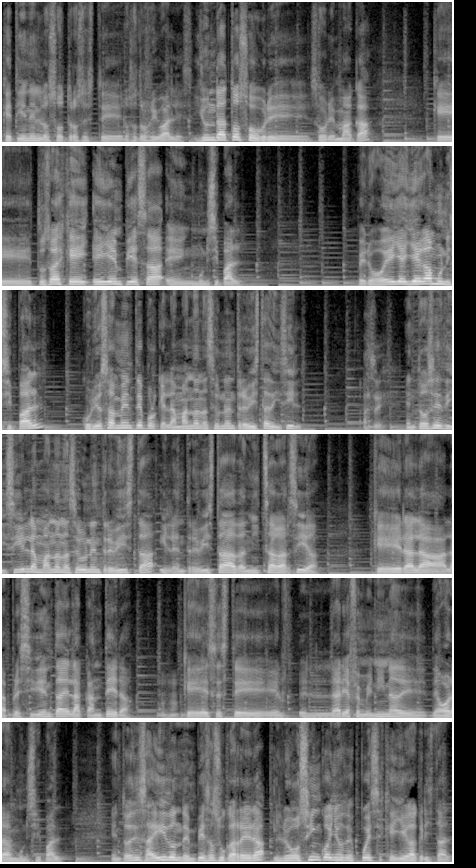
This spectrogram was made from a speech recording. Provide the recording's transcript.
que tienen los otros, este, los otros rivales. Y un dato sobre, sobre Maca, que tú sabes que ella empieza en Municipal, pero ella llega a Municipal, curiosamente, porque la mandan a hacer una entrevista a Isil. Así. Entonces Isil la mandan a hacer una entrevista y la entrevista a Danitza García, que era la, la presidenta de la cantera, que es este el, el área femenina de, de ahora municipal. Entonces ahí donde empieza su carrera y luego cinco años después es que llega a Cristal.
